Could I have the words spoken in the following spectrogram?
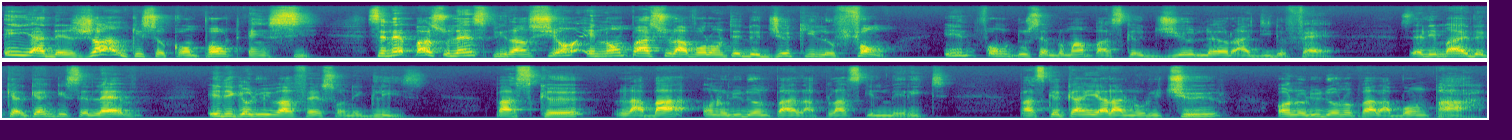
il y a des gens qui se comportent ainsi. Ce n'est pas sous l'inspiration et non pas sous la volonté de Dieu qu'ils le font. Ils font tout simplement parce que Dieu leur a dit de faire. C'est l'image de quelqu'un qui se lève et dit que lui va faire son église. Parce que là-bas, on ne lui donne pas la place qu'il mérite. Parce que quand il y a la nourriture, on ne lui donne pas la bonne part.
